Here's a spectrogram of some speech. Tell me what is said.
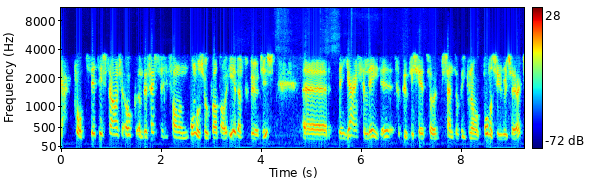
Ja, klopt. Dit is trouwens ook een bevestiging van een onderzoek wat al eerder gebeurd is. Uh, een jaar geleden gepubliceerd door het Center for Economic Policy Research.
